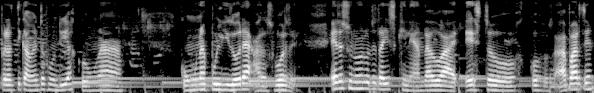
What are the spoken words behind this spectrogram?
prácticamente fundidas con una con una pulidora a los bordes. Este es uno de los detalles que le han dado a estos cosas. Aparte,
